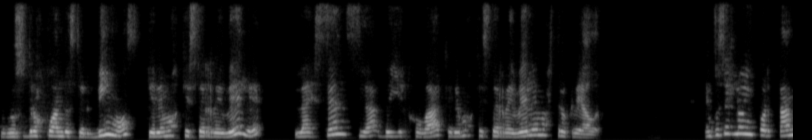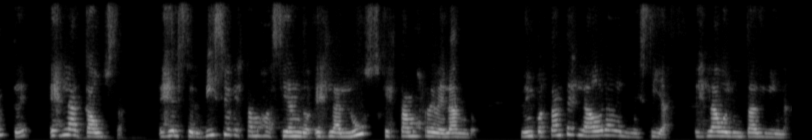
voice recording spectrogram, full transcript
Nosotros cuando servimos queremos que se revele la esencia de Jehová, queremos que se revele nuestro Creador. Entonces lo importante es la causa, es el servicio que estamos haciendo, es la luz que estamos revelando. Lo importante es la obra del Mesías, es la voluntad divina,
